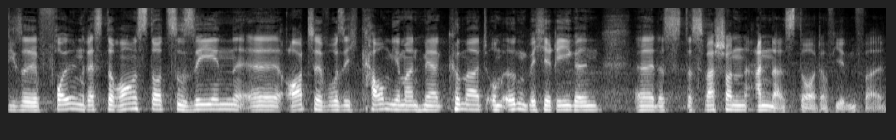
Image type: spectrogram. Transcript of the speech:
diese vollen Restaurants dort zu sehen, äh, Orte, wo sich kaum jemand mehr kümmert um irgendwelche Regeln. Äh, das, das war schon anders dort auf jeden Fall.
